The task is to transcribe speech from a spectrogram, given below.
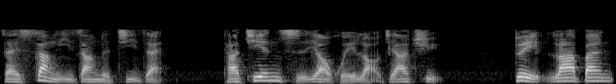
在上一章的记载，他坚持要回老家去，对拉班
